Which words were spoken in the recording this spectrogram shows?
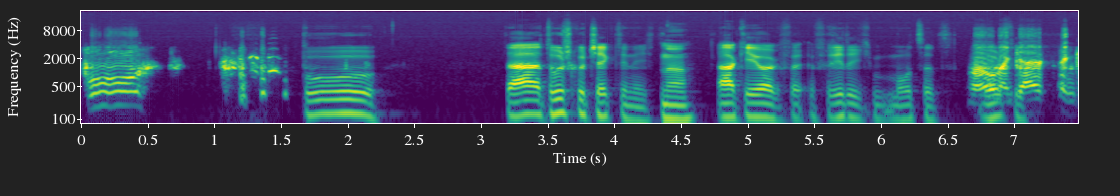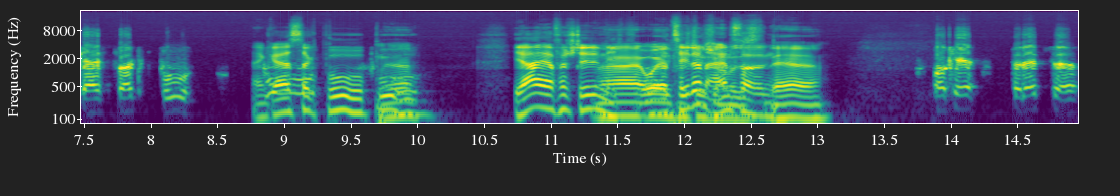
Puh. Buh. Da, Duschko checkt ihn nicht. Na. Ah, Georg, Fr- Friedrich Mozart. Warum? Ein Wolfi. Geist, ein Geist sagt Puh. Ein Geist sagt Buh, Buh. Ja. Ja, er versteht ihn nicht. Nein, oh, ich Erzähl was- einfachen. Ja, ja. Okay, der letzte.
